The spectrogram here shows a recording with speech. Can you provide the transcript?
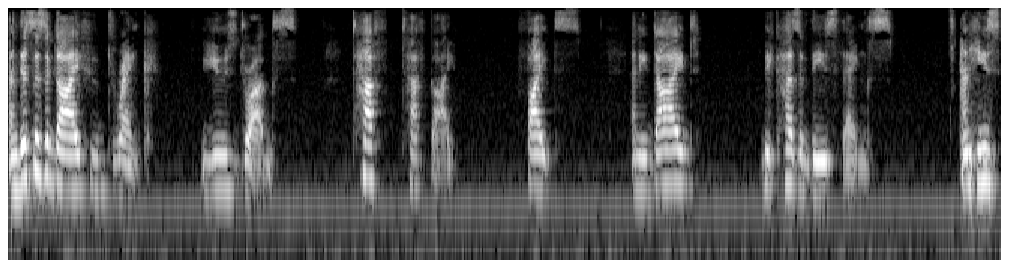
And this is a guy who drank, used drugs, tough, tough guy, fights, and he died because of these things. And he's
